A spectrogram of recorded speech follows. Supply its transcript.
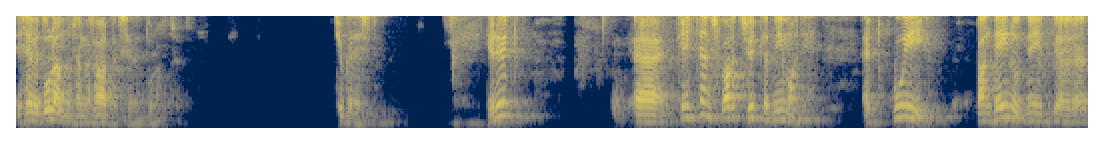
ja selle tulemusena saadakse need tulemused. sihuke test. ja nüüd Kristjan Schwarz ütleb niimoodi, et kui ta on teinud neid äh,,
